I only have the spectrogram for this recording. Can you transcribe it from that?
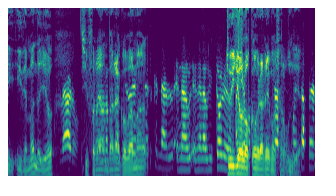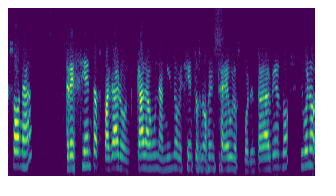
y, demanda. Yo, si fuera Barack Obama, tú y yo lo cobraremos algún día. personas 300 pagaron cada una 1.990 euros por entrar a verlo. Y bueno,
